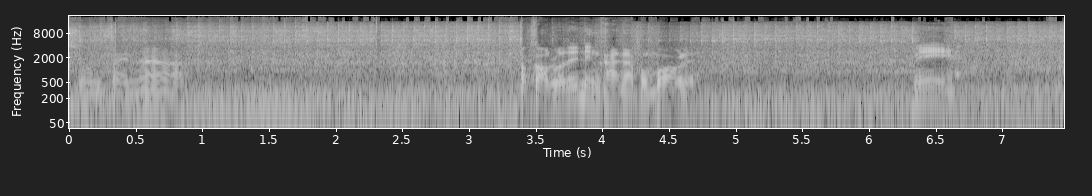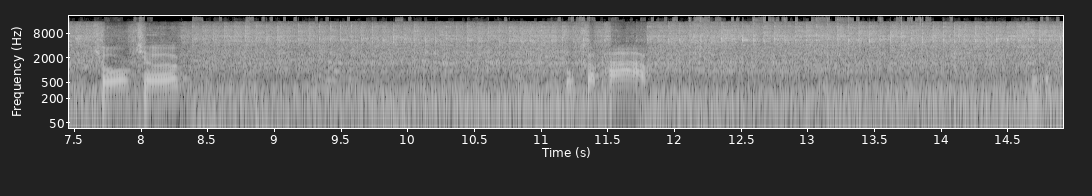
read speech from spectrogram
โซนไฟหน้า ประกอบรถได้หนึ่งคันอะผมบอกเลย นี่ โชคเชิก ทุกสภาพ โอ้โห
